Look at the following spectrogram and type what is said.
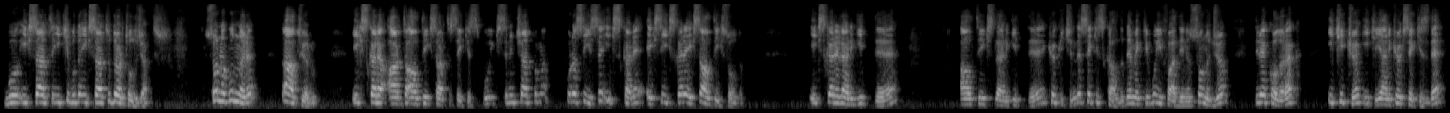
bu x artı 2, bu da x artı 4 olacaktır. Sonra bunları dağıtıyorum. x kare artı 6x artı 8 bu ikisinin çarpımı. Burası ise x kare eksi x kare eksi 6x oldu. x kareler gitti. 6x'ler gitti. Kök içinde 8 kaldı. Demek ki bu ifadenin sonucu direkt olarak 2 kök 2 yani kök 8'de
